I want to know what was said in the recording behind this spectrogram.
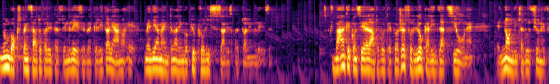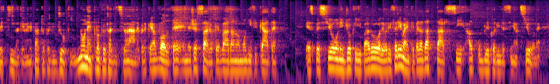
in un box pensato per il testo inglese, perché l'italiano è mediamente una lingua più prolissa rispetto all'inglese. Va anche considerato poi che il processo di localizzazione e non di traduzione effettiva che viene fatto per i giochi non è proprio tradizionale perché a volte è necessario che vadano modificate espressioni, giochi di parole o riferimenti per adattarsi al pubblico di destinazione.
